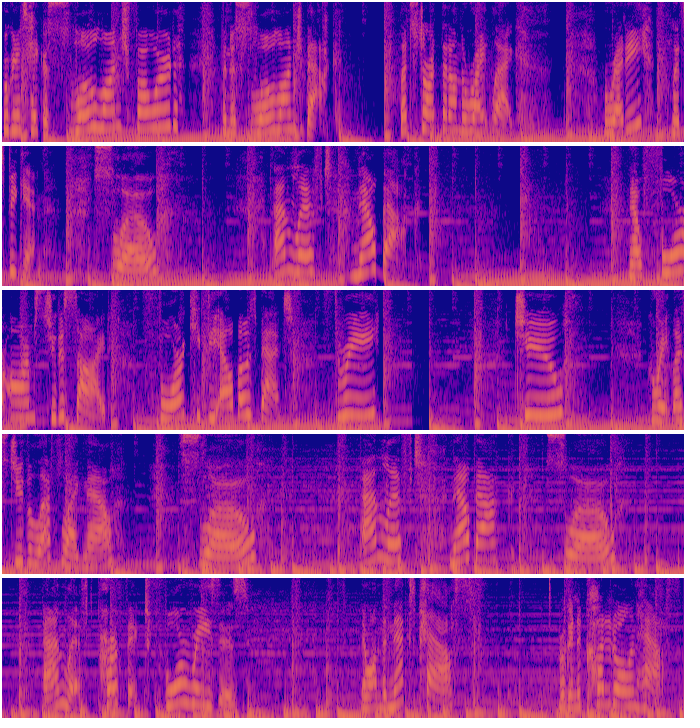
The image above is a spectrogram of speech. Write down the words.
We're gonna take a slow lunge forward, then a slow lunge back. Let's start that on the right leg. Ready? Let's begin. Slow and lift, now back. Now four arms to the side. Four, keep the elbows bent. Three, two, great, let's do the left leg now. Slow and lift, now back, slow and lift. Perfect, four raises. Now on the next pass, we're gonna cut it all in half.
